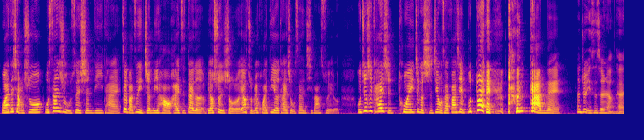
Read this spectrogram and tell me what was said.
我还在想说，我三十五岁生第一胎，再把自己整理好，孩子带的比较顺手了，要准备怀第二胎的时候，我三十七八岁了。我就是开始推这个时间，我才发现不对，很赶呢。那就一次生两胎。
